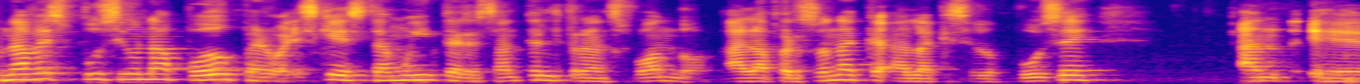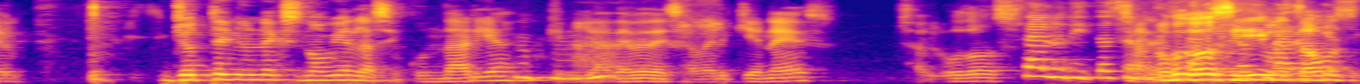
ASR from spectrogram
Una vez puse un apodo, pero es que está muy interesante el trasfondo. A la persona a la que se lo puse, eh, yo tenía una exnovia en la secundaria, que ya debe de saber quién es. Saludos. Saluditos. Saludos, sí, estamos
